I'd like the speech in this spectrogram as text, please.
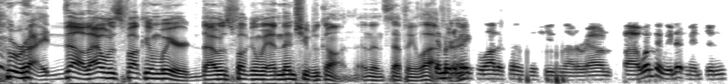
right. No, that was fucking weird. That was fucking weird. And then she was gone. And then Stephanie left. I mean, it makes a lot of sense that she's not around. Uh, one thing we didn't mention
